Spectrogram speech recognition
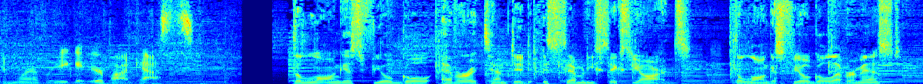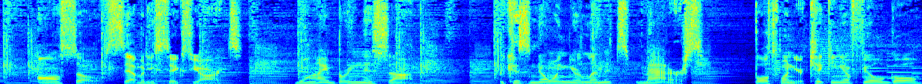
and wherever you get your podcasts. The longest field goal ever attempted is 76 yards. The longest field goal ever missed? Also 76 yards. Why bring this up? Because knowing your limits matters, both when you're kicking a field goal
